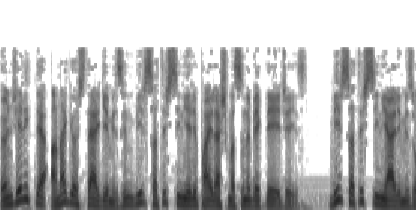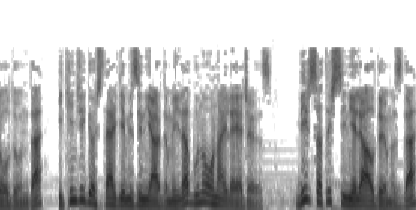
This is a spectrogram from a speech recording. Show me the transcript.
Öncelikle ana göstergemizin bir satış sinyali paylaşmasını bekleyeceğiz. Bir satış sinyalimiz olduğunda, ikinci göstergemizin yardımıyla bunu onaylayacağız. Bir satış sinyali aldığımızda,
